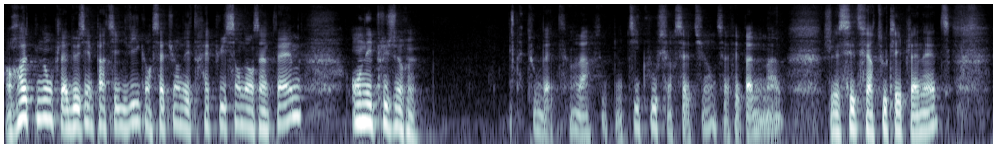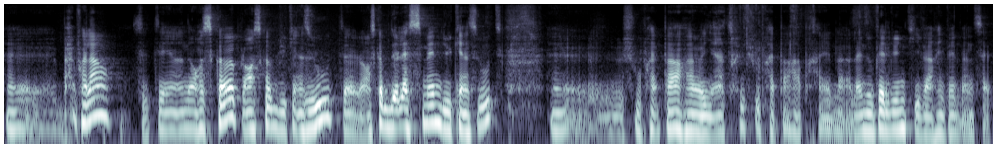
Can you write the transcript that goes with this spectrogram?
Retenons que la deuxième partie de vie, quand Saturne est très puissant dans un thème, on est plus heureux tout bête. Voilà, un petit coup sur Saturne, ça fait pas de mal. Je vais essayer de faire toutes les planètes. Euh, ben voilà, c'était un horoscope, l'horoscope du 15 août, euh, l'horoscope de la semaine du 15 août. Euh, je vous prépare, il y a un truc, je vous prépare après la, nouvelle lune qui va arriver le 27.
